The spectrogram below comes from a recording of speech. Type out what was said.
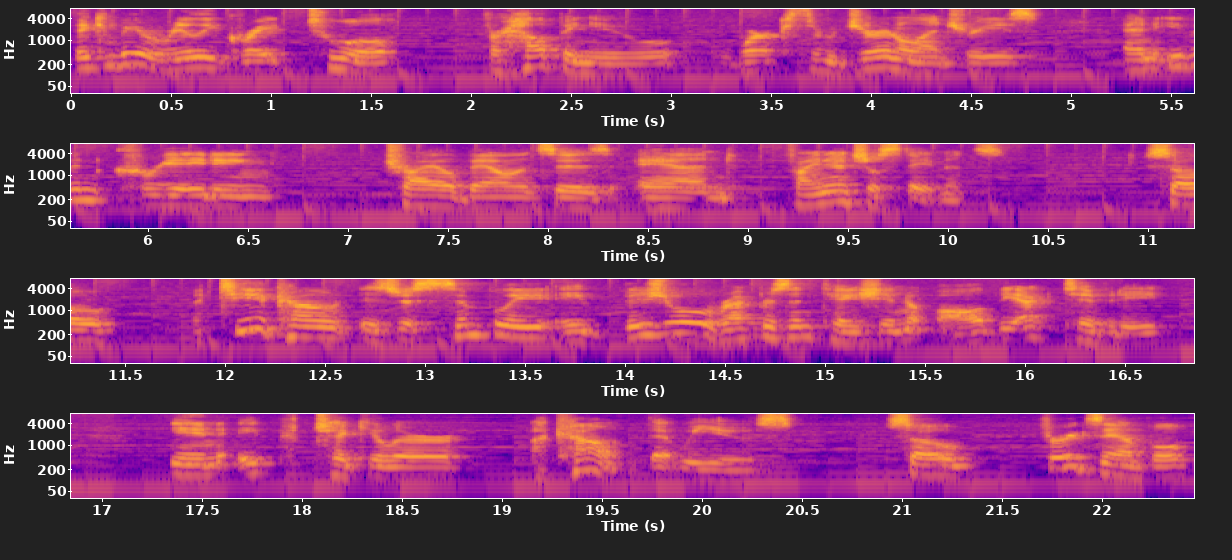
they can be a really great tool for helping you work through journal entries and even creating trial balances and financial statements. So, a T account is just simply a visual representation of all of the activity in a particular account that we use. So, for example,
